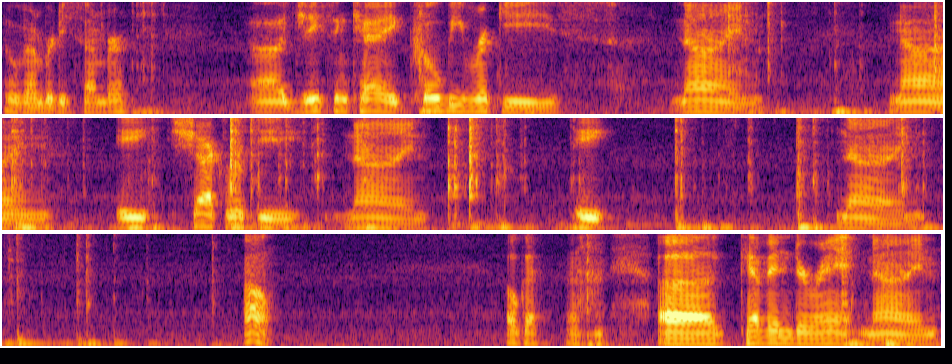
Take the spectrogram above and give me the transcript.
November, December. Uh, Jason K. Kobe rookies. Nine. Nine. Eight. Shaq rookie. Nine. Eight. Nine. Oh. Okay. uh, Kevin Durant, nine.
